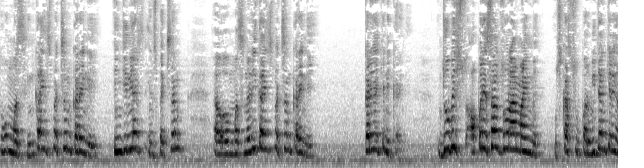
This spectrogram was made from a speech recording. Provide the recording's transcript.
तो वो मशीन का इंस्पेक्शन करेंगे। इंजीनियर इंस्पेक्शन मशीनरी का इंस्पेक्शन करेंगे। करेंगे कि नहीं करेंगे? जो भी ऑपरेशन हो रहा है माइन में उसका सुपरविजन करेंगे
